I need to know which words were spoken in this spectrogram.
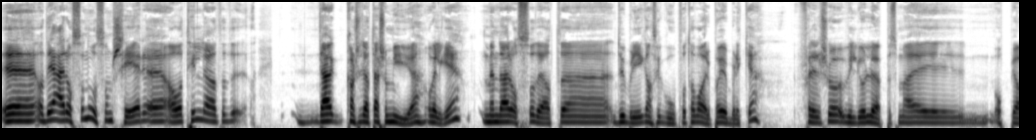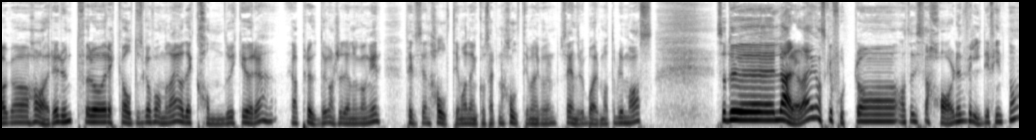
Eh, og det er også noe som skjer eh, av og til. At det, det er kanskje det at det er så mye å velge i, men det er også det at eh, du blir ganske god på å ta vare på øyeblikket. For ellers så vil du jo løpe som ei oppjaga hare rundt for å rekke alt du skal få med deg, og det kan du ikke gjøre. Jeg har prøvd kanskje det noen ganger. Tenkte å si en halvtime av den konserten, en halvtime av den konserten, så ender du bare med at det blir mas. Så du lærer deg ganske fort at hvis jeg har det veldig fint nå,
